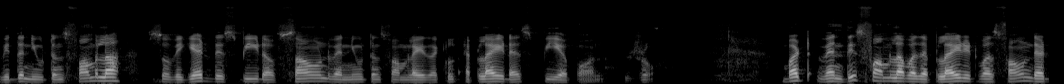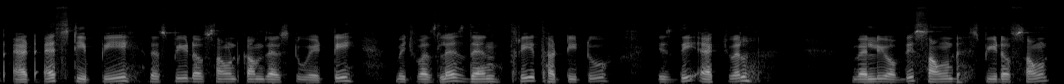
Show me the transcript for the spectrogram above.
with the Newton's formula. So we get the speed of sound when Newton's formula is applied as P upon rho. But when this formula was applied, it was found that at STP, the speed of sound comes as 280, which was less than 332 is the actual value of the sound speed of sound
